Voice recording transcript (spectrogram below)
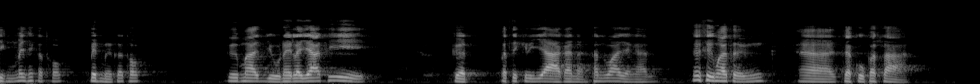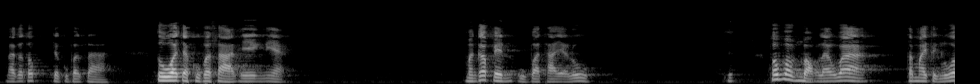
ริง ๆ ไม่ใช่กระทบ เป็นเหมือนกระทบ คือมาอยู่ในระยะที่เกิดปฏิกิริยากันนะท่านว่าอย่างนั้น ก็คือมาถึงจักรุประสาทมากระทบจักรุประสาทตัวจักรุประสาทเองเนี่ย มันก็เป็นอุปาทายรูปเพราะผมบอกแล้วว่าทำไมถึงรู้ว่า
